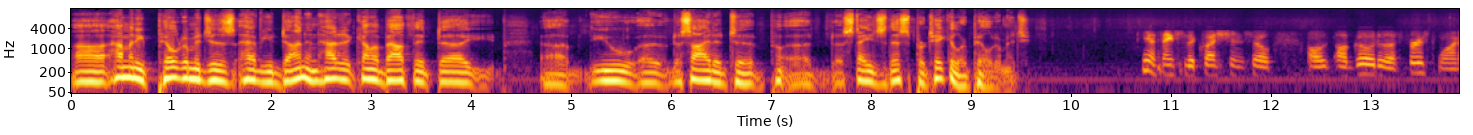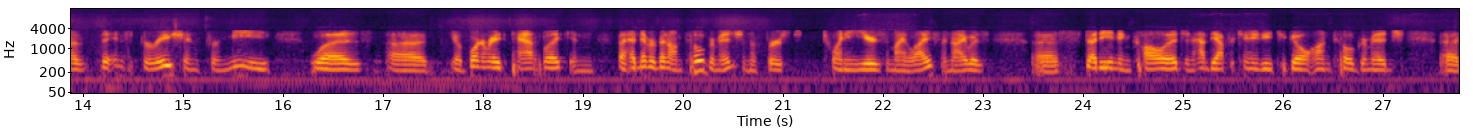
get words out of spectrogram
Uh, how many pilgrimages have you done, and how did it come about that uh, uh, you uh, decided to stage this particular pilgrimage? Yeah, thanks for the question. So I'll, I'll go to the first one of the inspiration for me was uh, you know born and raised Catholic, and but had never been on pilgrimage in the first 20 years of my life, and I was uh, studying in college and had the opportunity to go on pilgrimage uh,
